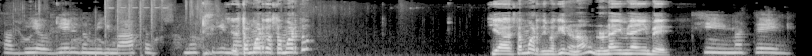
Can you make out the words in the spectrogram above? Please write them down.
Sabia, eu vi ele no minimapa. Não consegui matar. ¿Está muerto, está muerto? Ya, está muerto, imagino, ¿no? No nadie, nadie en B. Sim, matei.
